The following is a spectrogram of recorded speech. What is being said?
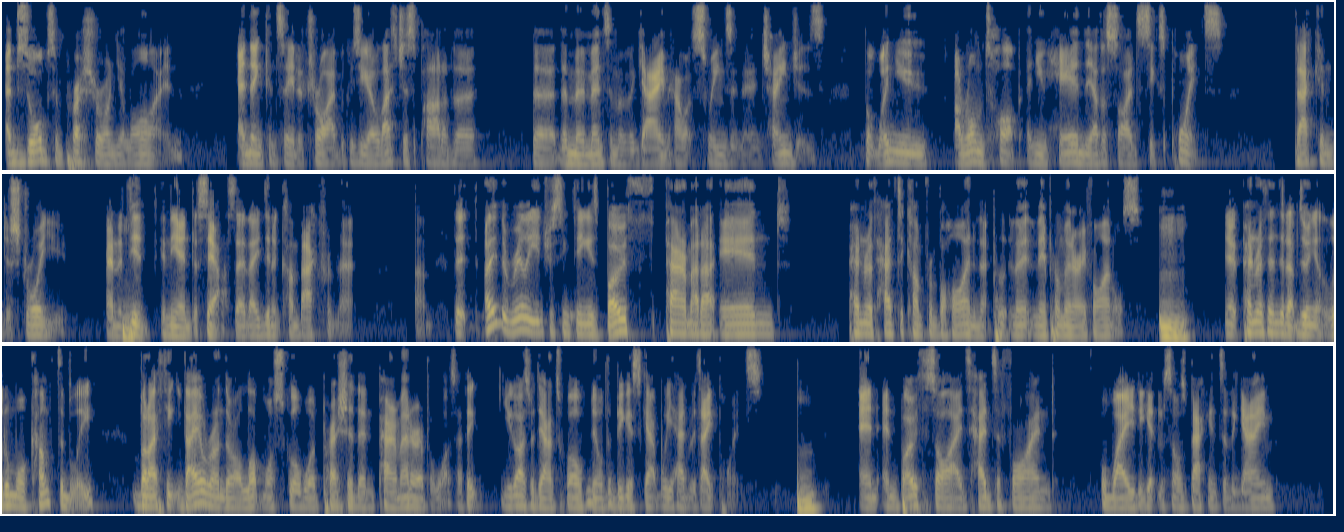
absorbed some pressure on your line and then concede a try because you go, well, that's just part of the the, the momentum of a game, how it swings and, and changes. But when you are on top and you hand the other side six points, that can destroy you. And it mm. did in the end to South. They, they didn't come back from that. Um, the, I think the really interesting thing is both Parramatta and Penrith had to come from behind in, that, in their preliminary finals. Mm. You know, Penrith ended up doing it a little more comfortably, but I think they were under a lot more scoreboard pressure than Parramatta ever was. I think you guys were down 12 0. The biggest gap we had was eight points. Mm. And, and both sides had to find a way to get themselves back into the game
